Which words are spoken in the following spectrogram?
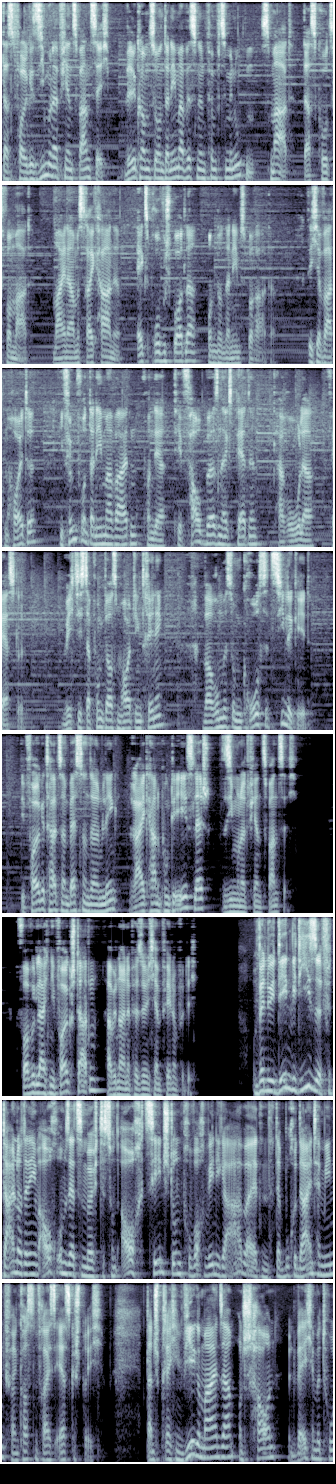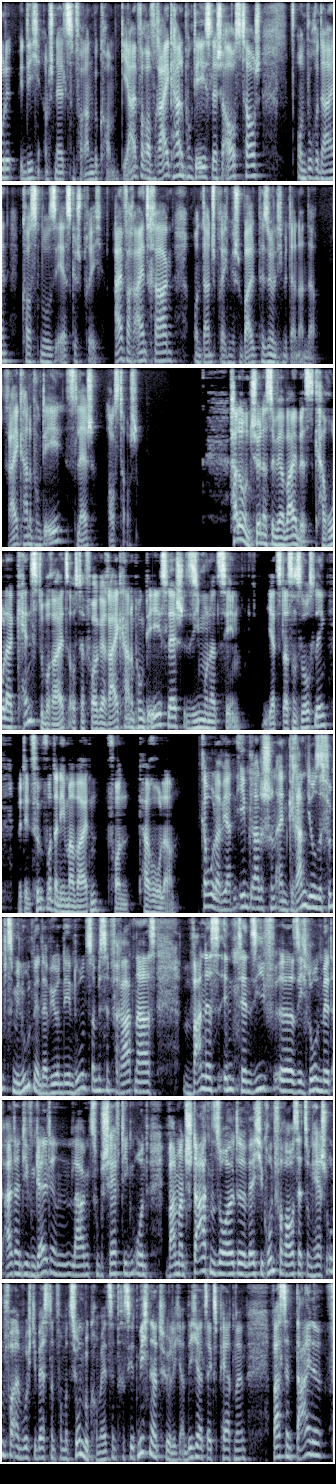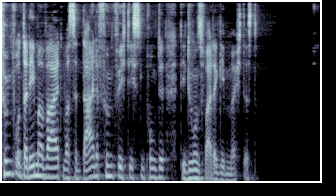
Das ist Folge 724. Willkommen zu Unternehmerwissen in 15 Minuten. Smart, das Kurzformat. Mein Name ist Raik Hane, Ex-Profisportler und Unternehmensberater. Dich erwarten heute die fünf Unternehmerweiten von der TV-Börsenexpertin Carola Ferstl. Wichtigster Punkt aus dem heutigen Training? Warum es um große Ziele geht. Die Folge teilst du am besten unter dem Link reikhane.de slash 724. Bevor wir gleich in die Folge starten, habe ich noch eine persönliche Empfehlung für dich. Und wenn du Ideen wie diese für dein Unternehmen auch umsetzen möchtest und auch 10 Stunden pro Woche weniger arbeiten, dann buche deinen Termin für ein kostenfreies Erstgespräch. Dann sprechen wir gemeinsam und schauen, mit welcher Methode wir dich am schnellsten voranbekommen. Geh einfach auf reikane.de slash Austausch und buche dein kostenloses Erstgespräch. Einfach eintragen und dann sprechen wir schon bald persönlich miteinander. reikane.de slash Austausch. Hallo und schön, dass du wieder dabei bist. Carola kennst du bereits aus der Folge reikane.de slash 710. Jetzt lass uns loslegen mit den fünf Unternehmerweiten von Carola. Carola, wir hatten eben gerade schon ein grandioses 15-Minuten-Interview, in dem du uns ein bisschen verraten hast, wann es intensiv äh, sich lohnt, mit alternativen Geldanlagen zu beschäftigen und wann man starten sollte, welche Grundvoraussetzungen herrschen und vor allem, wo ich die besten Informationen bekomme. Jetzt interessiert mich natürlich an dich als Expertin, was sind deine fünf Unternehmerweiten, was sind deine fünf wichtigsten Punkte, die du uns weitergeben möchtest?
